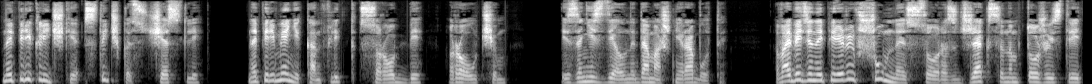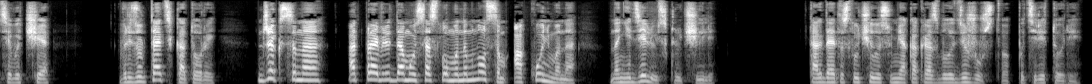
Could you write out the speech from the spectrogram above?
На перекличке стычка с Честли, на перемене конфликт с Робби, Роучем из-за несделанной домашней работы. В обеденный перерыв шумная ссора с Джексоном, тоже из третьего Ч, в результате которой Джексона отправили домой со сломанным носом, а Коньмана на неделю исключили. Когда это случилось, у меня как раз было дежурство по территории.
